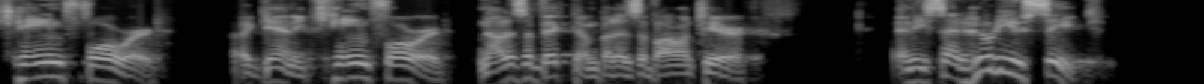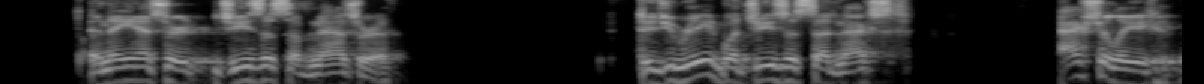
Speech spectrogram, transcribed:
came forward, Again, he came forward, not as a victim, but as a volunteer. And he said, Who do you seek? And they answered, Jesus of Nazareth. Did you read what Jesus said next? Actually,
